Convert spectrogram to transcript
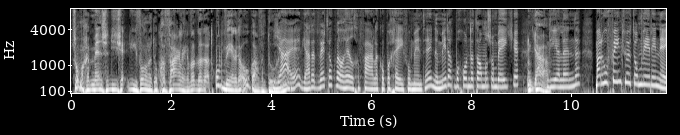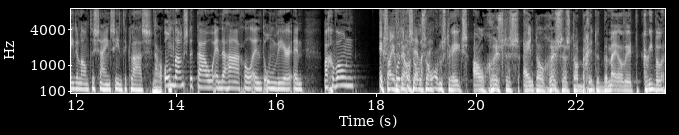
sommige mensen die, die vonden het ook gevaarlijk. Want dat, opweerde ook af en toe. Ja, hè. hè? ja, dat werd ook wel heel gevaarlijk op een gegeven moment. Hè? In de middag begon dat allemaal zo'n beetje, Ja. die ellende. Maar hoe vindt u het om weer in Nederland te zijn, Sinterklaas? Nou, ik- Ondanks de kou en de hagel en het onweer. En, maar gewoon, Ik zal je vertellen, zo, zo omstreeks augustus, eind augustus... dan begint het bij mij alweer te kriebelen.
